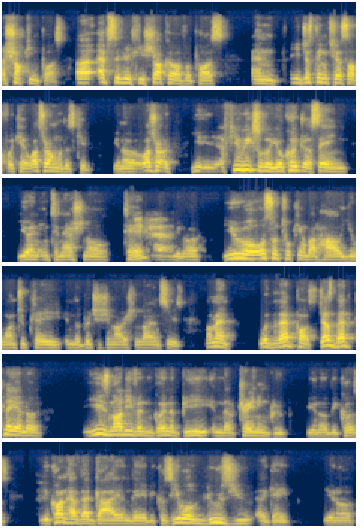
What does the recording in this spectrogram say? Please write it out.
a shocking pass, uh, absolutely shocker of a pass. And you just think to yourself, okay, what's wrong with this kid? You know, what's wrong? You, a few weeks ago, your coach was saying you're an international 10. Yeah. You know, you were also talking about how you want to play in the British and Irish Lions series. My man, with that pass, just that play alone, he's not even going to be in the training group, you know, because you can't have that guy in there because he will lose you a game. You know,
